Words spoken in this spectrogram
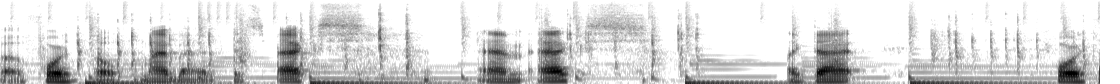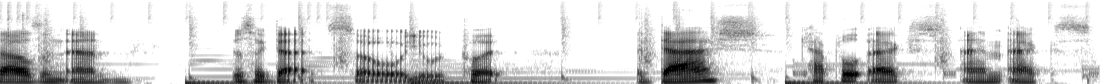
uh, fourth. Oh, my bad. It's X, MX, like that. 4000M, just like that. So you would put a dash, capital X, MX,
